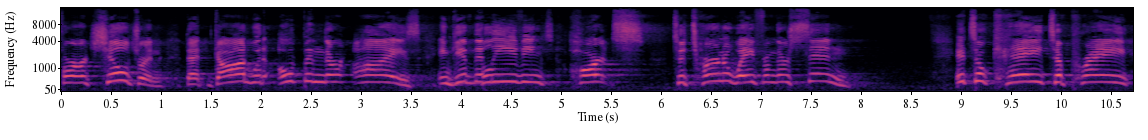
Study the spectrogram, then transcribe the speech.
for our children that God would open their eyes and give them believing hearts to turn away from their sin. It's okay to pray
